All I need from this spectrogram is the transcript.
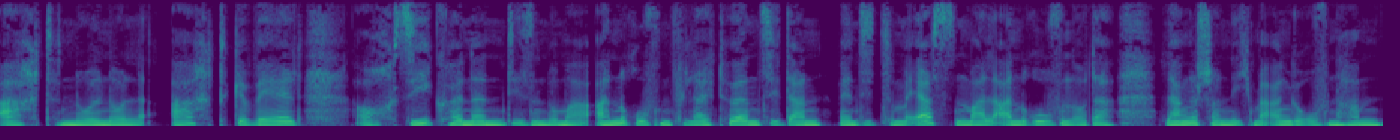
008 008 gewählt. Auch Sie können diese Nummer anrufen. Vielleicht hören Sie dann, wenn Sie zum ersten Mal anrufen oder lange schon nicht mehr angerufen haben,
